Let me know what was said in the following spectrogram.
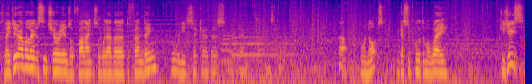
So they do have a load of Centurions or Phalanx or whatever defending. Oh, we need to take care of this. No, we don't. Let's go. Ah, or not. I guess we pulled them away. GG's.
